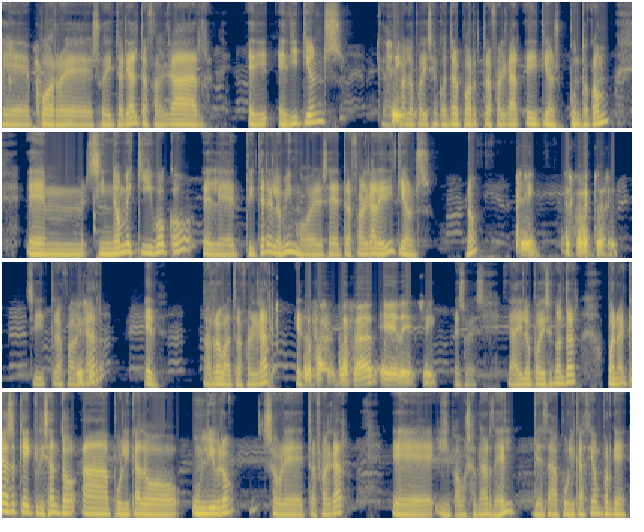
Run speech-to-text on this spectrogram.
Eh, por eh, su editorial Trafalgar Editions, que además lo podéis encontrar por trafalgareditions.com. Em, si no me equivoco, el eh, Twitter es lo mismo, es Trafalgar Editions, ¿no? Sí, es correcto, sí. Sí, Trafalgar Ed arroba Trafalgar. Trafalgar sí. Eso es. Ahí lo podéis encontrar. Bueno, el caso es que Crisanto ha publicado un libro sobre Trafalgar eh, y vamos a hablar de él, de esta publicación, porque eh,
